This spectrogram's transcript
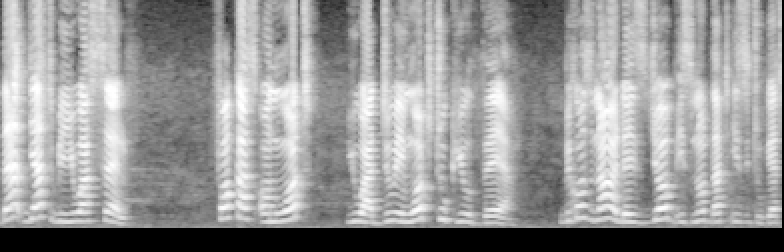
That just be yourself. Focus on what you are doing what took you there. Because nowadays job is not that easy to get.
